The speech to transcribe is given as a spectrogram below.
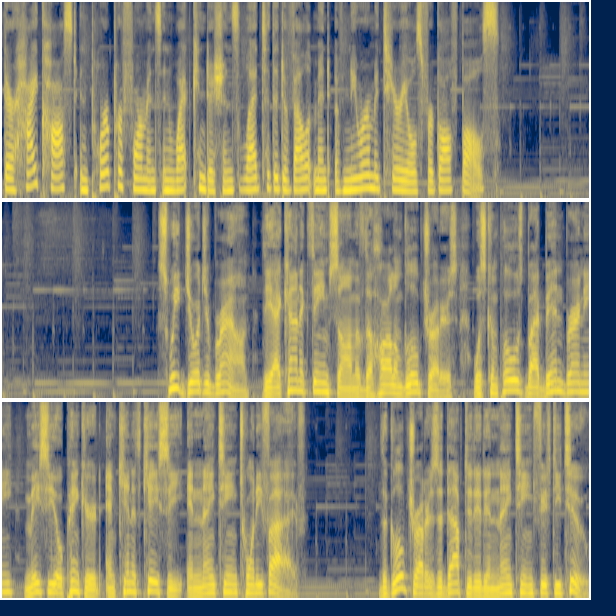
their high cost and poor performance in wet conditions led to the development of newer materials for golf balls. Sweet Georgia Brown, the iconic theme song of the Harlem Globetrotters, was composed by Ben Bernie, Maceo Pinkard, and Kenneth Casey in 1925. The Globetrotters adopted it in 1952.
